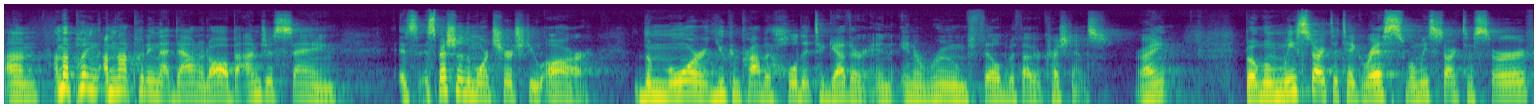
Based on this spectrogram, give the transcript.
Um, I'm, not putting, I'm not putting that down at all, but I'm just saying especially the more churched you are, the more you can probably hold it together in, in a room filled with other Christians, right? But when we start to take risks, when we start to serve,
